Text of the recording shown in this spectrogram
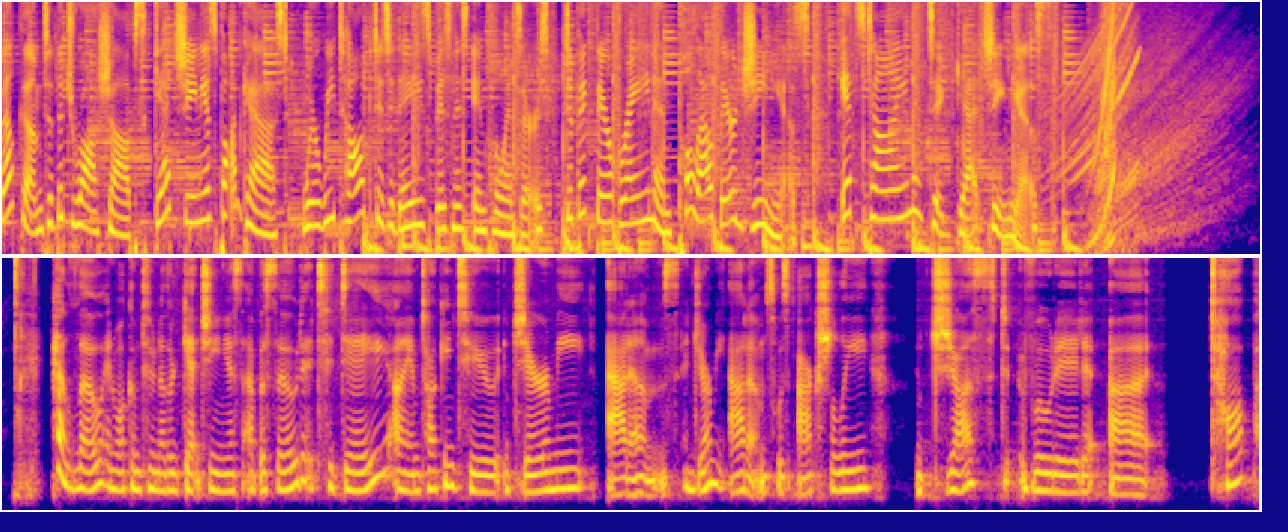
Welcome to the Draw Shops Get Genius podcast, where we talk to today's business influencers to pick their brain and pull out their genius. It's time to get genius. Hello, and welcome to another Get Genius episode. Today, I am talking to Jeremy Adams. And Jeremy Adams was actually just voted uh, top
